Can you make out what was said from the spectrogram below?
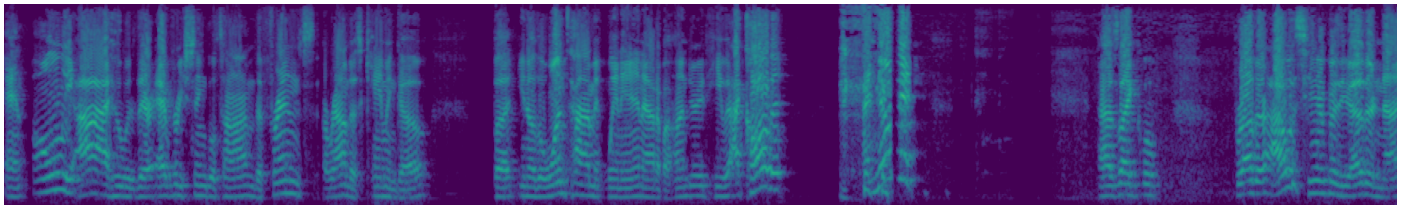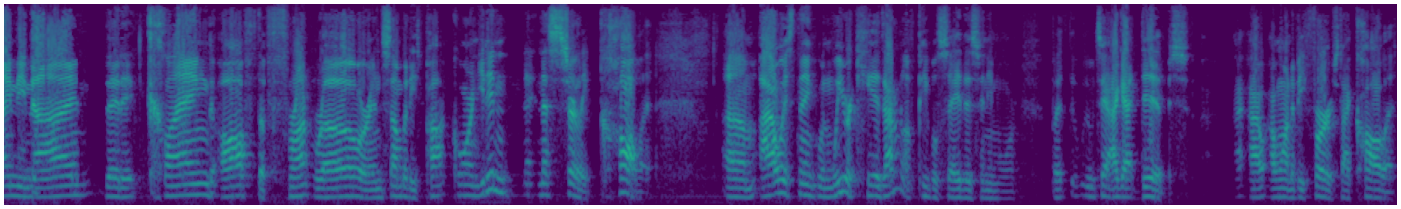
And only I, who was there every single time, the friends around us came and go. But, you know, the one time it went in out of a 100, he, I called it. I knew it. I was like, well, brother, I was here for the other 99 that it clanged off the front row or in somebody's popcorn. You didn't necessarily call it. Um, I always think when we were kids, I don't know if people say this anymore, but we would say, I got dibs. I, I, want to be first. I call it.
